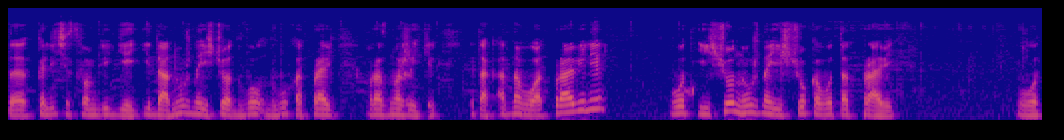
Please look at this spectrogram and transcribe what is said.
э, количеством людей. И да, нужно еще двух, двух отправить в размножитель. Итак, одного отправили, вот, еще нужно еще кого-то отправить. Вот.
